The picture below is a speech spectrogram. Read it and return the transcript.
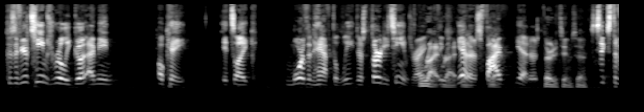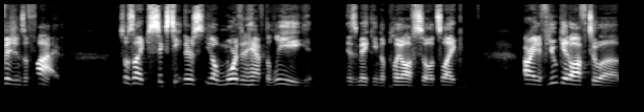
because if your team's really good, I mean, okay, it's like more than half the league. There's 30 teams, right? Right, right. Yeah, there's five. Yeah. yeah, there's 30 teams. Yeah, six divisions of five. So it's like 16. There's you know more than half the league is making the playoffs. So it's like, all right, if you get off to a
